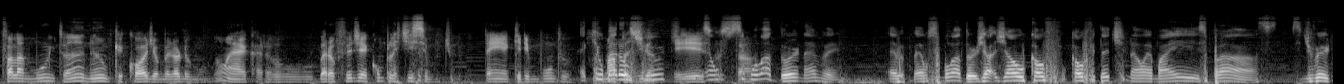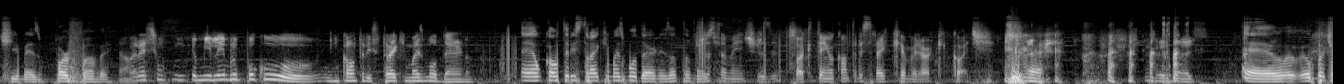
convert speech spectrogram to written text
fala muito, ah não, porque COD é o melhor do mundo. Não é, cara. O Battlefield é completíssimo. tipo, tem aquele mundo. É que o Battlefield é um simulador, né, velho? É, é um simulador. Já, já o Call of, Call of Duty não, é mais pra se divertir mesmo, for fun, velho. Parece um. Eu me lembro um pouco um Counter-Strike mais moderno. É um Counter-Strike mais moderno, exatamente. Justamente. Só que tem o Counter-Strike que é melhor que COD. Verdade. É, eu, eu pra te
